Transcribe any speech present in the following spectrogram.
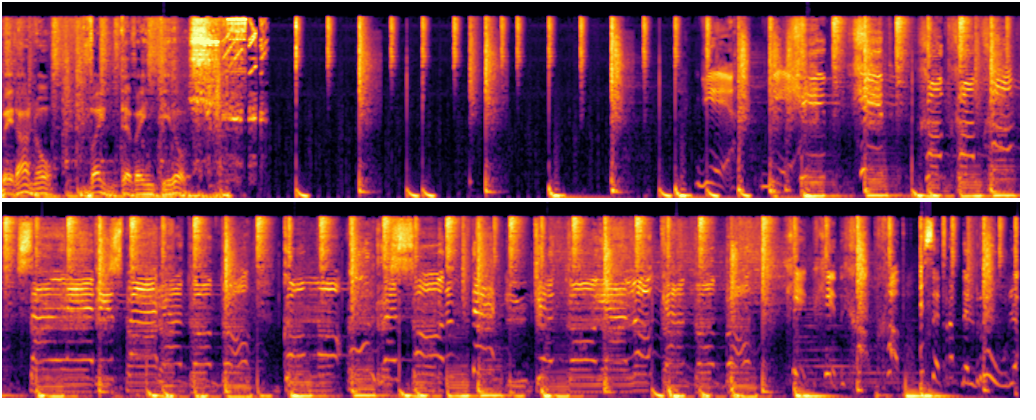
Verano 2022. Del rulo.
